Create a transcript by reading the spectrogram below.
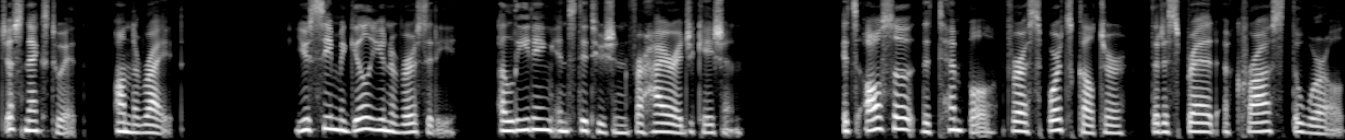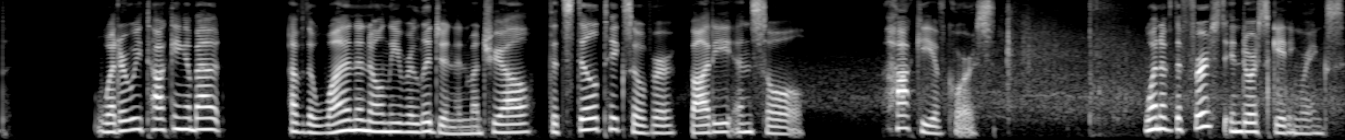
Just next to it, on the right, you see McGill University, a leading institution for higher education. It's also the temple for a sports culture that has spread across the world. What are we talking about? Of the one and only religion in Montreal that still takes over body and soul. Hockey, of course. One of the first indoor skating rinks,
